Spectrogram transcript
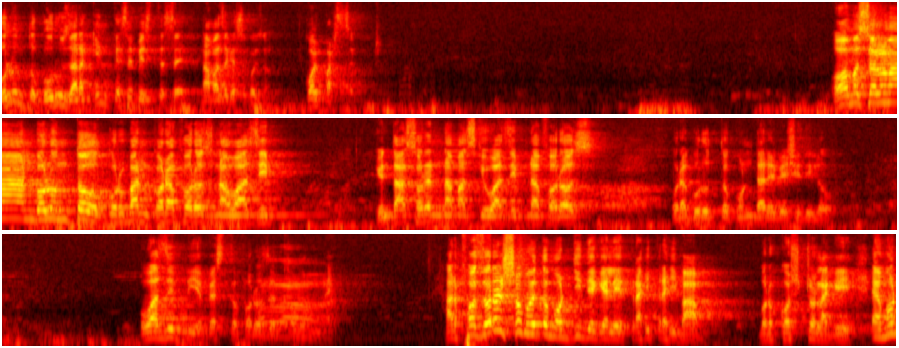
বলুন তো গরু যারা কিনতেছে, বেচতেছে, নামাজে গেছে কয়জন? কয় পার্সেন্ট ও মুসলমান, বলুন তো, কোরবান করা ফরজ না ওয়াজিব? কিন্তু আসরের নামাজ কি ওয়াজিব না ফরজ? ওরা গুরুত্ব কোনটারে বেশি দিল? ওয়াজিব নিয়ে ব্যস্ত ফরজের খবর নাই। আর ফজরের সময় তো মসজিদে গেলে ত্রাহি ত্রাহি ভাব। বড় কষ্ট লাগে। এমন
